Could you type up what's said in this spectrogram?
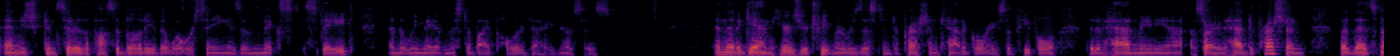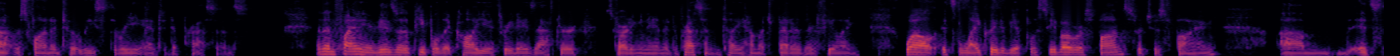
and you should consider the possibility that what we're seeing is a mixed state and that we may have missed a bipolar diagnosis. And then again here's your treatment resistant depression category. So people that have had mania sorry have had depression but that's not responded to at least three antidepressants and then finally, these are the people that call you three days after starting an antidepressant and tell you how much better they're feeling. Well, it's likely to be a placebo response, which is fine. um, it's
